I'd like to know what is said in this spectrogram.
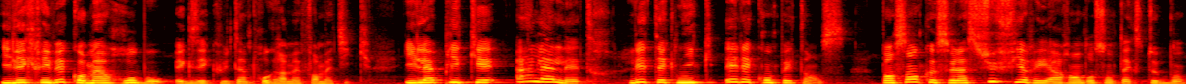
Il écrivait comme un robot exécute un programme informatique. Il appliquait à la lettre les techniques et les compétences, pensant que cela suffirait à rendre son texte bon.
